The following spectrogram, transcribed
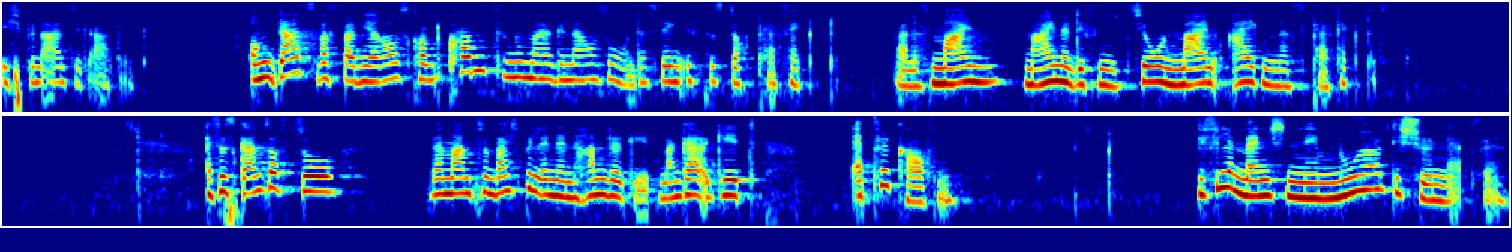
ich bin einzigartig. Und das, was bei mir rauskommt, kommt nun mal genau so. Und deswegen ist es doch perfekt, weil es mein, meine Definition, mein eigenes Perfekt ist. Es ist ganz oft so, wenn man zum Beispiel in den Handel geht, man geht Äpfel kaufen. Wie viele Menschen nehmen nur die schönen Äpfel?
